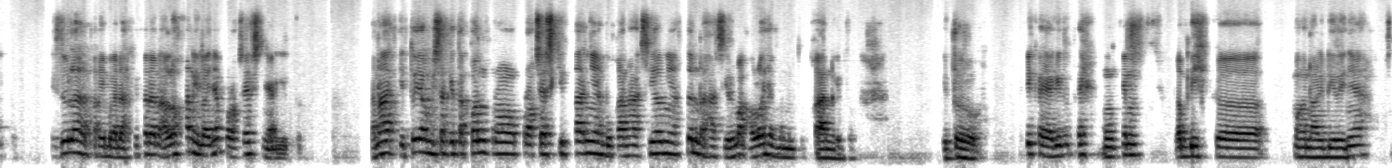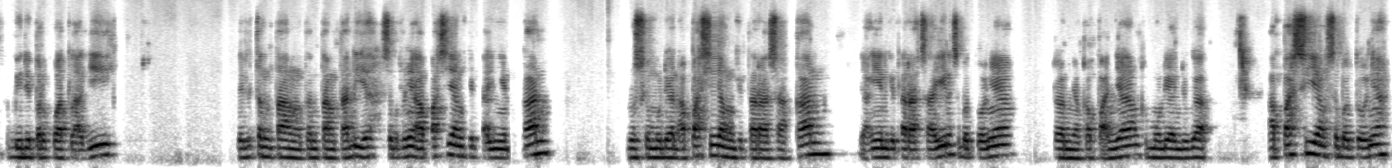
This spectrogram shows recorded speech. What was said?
gitu. Di situlah letak ibadah kita dan Allah kan nilainya prosesnya gitu. Karena itu yang bisa kita kontrol proses kitanya bukan hasilnya. Itu nah hasil mah Allah yang menentukan gitu. Itu. Jadi kayak gitu teh mungkin lebih ke mengenali dirinya lebih diperkuat lagi. Jadi tentang tentang tadi ya sebetulnya apa sih yang kita inginkan, terus kemudian apa sih yang kita rasakan, yang ingin kita rasain sebetulnya dalam jangka panjang, kemudian juga apa sih yang sebetulnya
